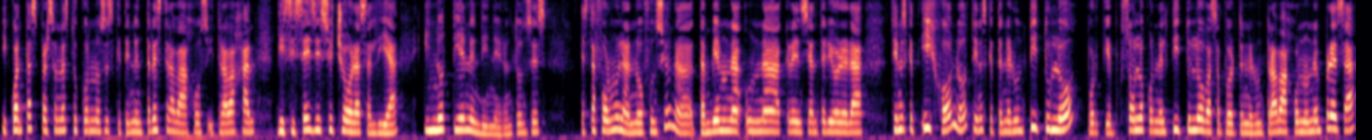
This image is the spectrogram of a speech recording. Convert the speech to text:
y cuántas personas tú conoces que tienen tres trabajos y trabajan 16, 18 horas al día y no tienen dinero. Entonces, esta fórmula no funciona. También una, una creencia anterior era, tienes que, hijo, ¿no? Tienes que tener un título, porque solo con el título vas a poder tener un trabajo en una empresa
